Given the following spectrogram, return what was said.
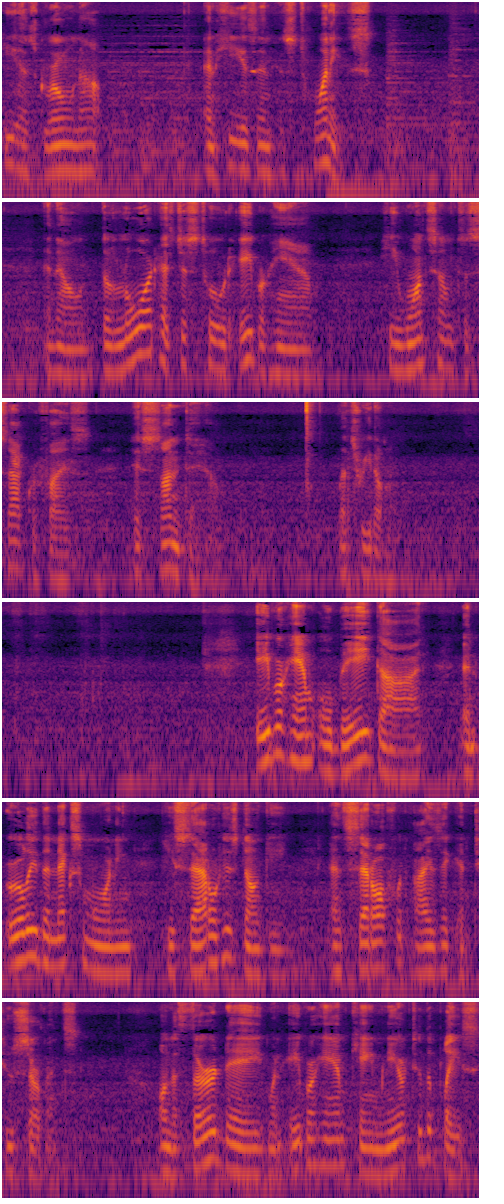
He has grown up and he is in his 20s. And now the Lord has just told Abraham he wants him to sacrifice his son to him. Let's read on. Abraham obeyed God, and early the next morning he saddled his donkey and set off with Isaac and two servants. On the third day, when Abraham came near to the place,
